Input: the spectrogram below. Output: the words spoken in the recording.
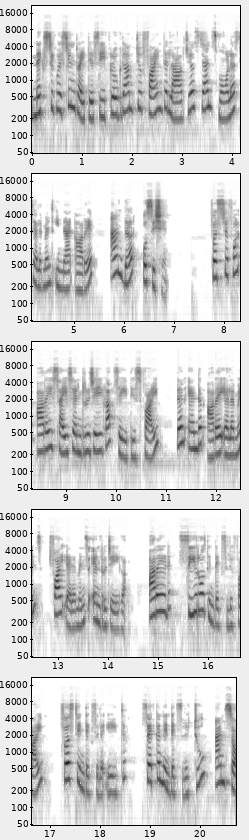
Next question write a C program to find the largest and smallest element in an a and their position first of all array size enter ചെയ്യുക. Say it is five then enter array elements five elements enter ചെയ്യുക അറയുടെ സീറോത്ത് ഇൻഡെക്സിൽ ഫൈവ് ഫസ്റ്റ് ഇൻഡെക്സിൽ എയ്റ്റ് സെക്കൻഡ് ഇൻഡെക്സിൽ ടു ആൻഡ് സോ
